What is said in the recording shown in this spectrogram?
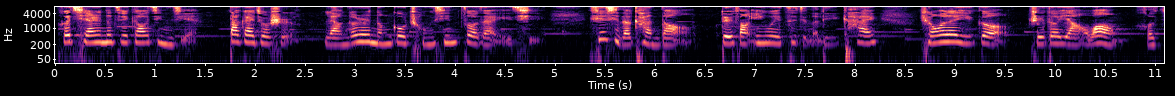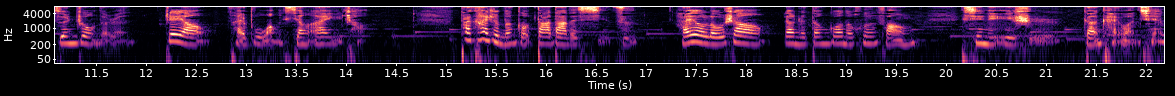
和前任的最高境界，大概就是两个人能够重新坐在一起，欣喜的看到对方因为自己的离开，成为了一个值得仰望和尊重的人，这样才不枉相爱一场。他看着门口大大的喜字，还有楼上亮着灯光的婚房，心里一时感慨万千。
